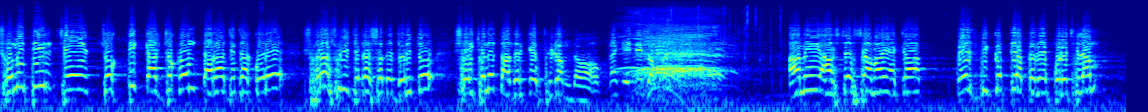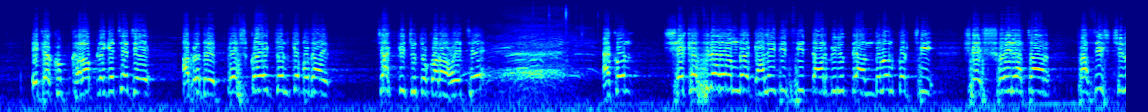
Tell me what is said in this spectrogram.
সমিতির যে যৌক্তিক কার্যক্রম, তারা যেটা করে, সরাসরি যেটার সাথে জড়িত, সেইখানে তাদেরকে ফ্রিডম দেওয়া হোক। নাকি আমি আস্তে আস্তে আমায় একটা প্রেস বিজ্ঞপ্তি আপনাদের পড়েছিলাম। এটা খুব খারাপ লেগেছে যে আপনাদের বেশ কয়েকজনকে বোধ হয় চাকরিচ্যুত করা হয়েছে। এখন শেখ হাসিনারে আমরা গালি দিচ্ছি, তার বিরুদ্ধে আন্দোলন করছি, সে স্বৈরাচার ফ্যাসিস্ট ছিল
